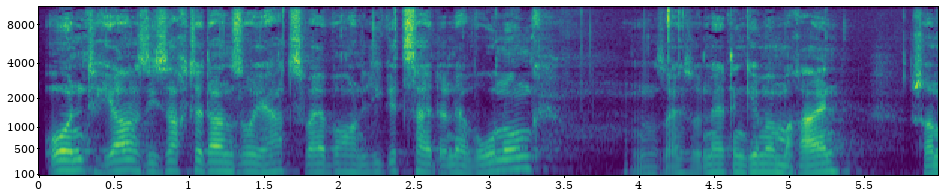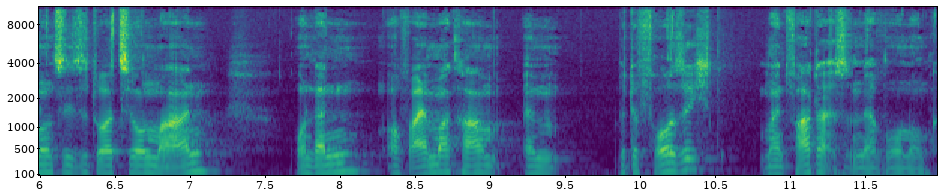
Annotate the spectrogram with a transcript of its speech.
Und ja, sie sagte dann so, ja, zwei Wochen Liegezeit in der Wohnung. Und dann sage ich so, ne, dann gehen wir mal rein, schauen uns die Situation mal an. Und dann auf einmal kam, ähm, bitte Vorsicht, mein Vater ist in der Wohnung.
